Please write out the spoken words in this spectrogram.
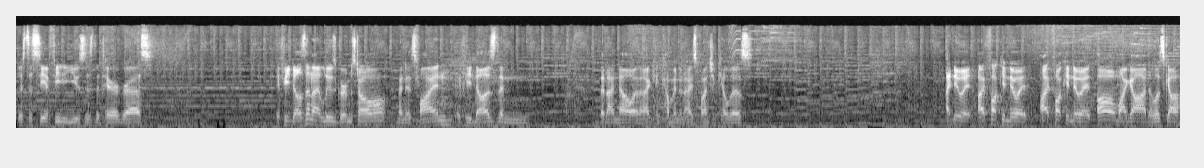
Just to see if he uses the Tera Grass. If he doesn't, I lose Grimmsnarl, then it's fine. If he does, then then I know, and I can come in and Ice Punch and kill this. I knew it. I fucking knew it. I fucking knew it. Oh my god. Let's go.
